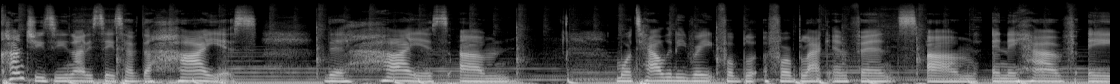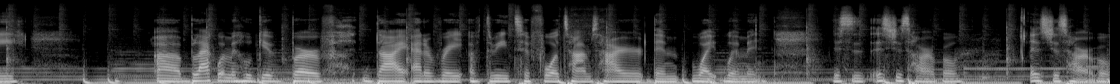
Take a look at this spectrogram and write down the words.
countries, the United States have the highest, the highest um, mortality rate for for black infants, um, and they have a uh, black women who give birth die at a rate of three to four times higher than white women. This is it's just horrible. It's just horrible.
